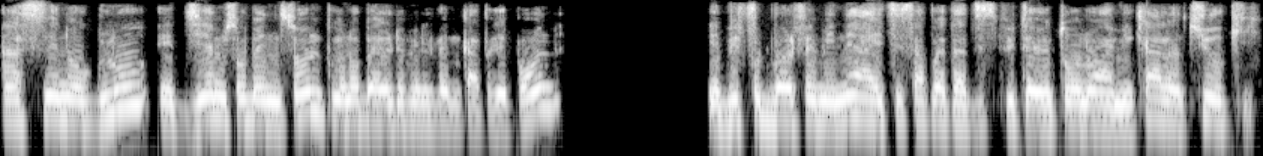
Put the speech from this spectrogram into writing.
Asenoglou et James Robinson pour Nobel 2024 répondent. Et puis, football féminin, Haïti s'apprête à disputer un tournoi amical en Turquie.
